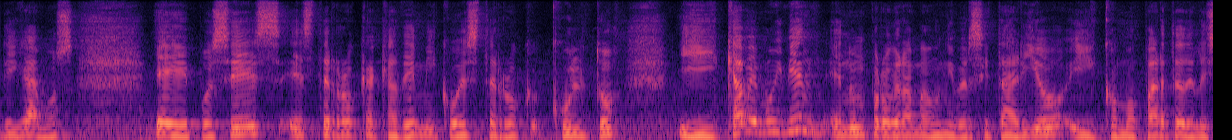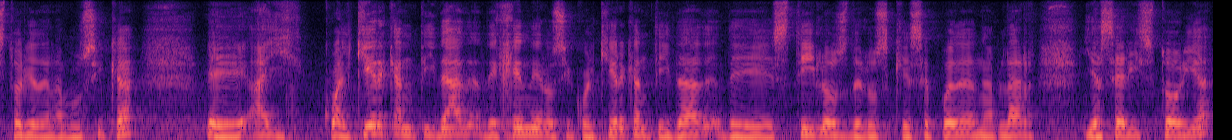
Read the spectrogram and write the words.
digamos, eh, pues es este rock académico, este rock culto y cabe muy bien en un programa universitario y como parte de la historia de la música. Eh, hay cualquier cantidad de géneros y cualquier cantidad de estilos de los que se pueden hablar y hacer historia,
